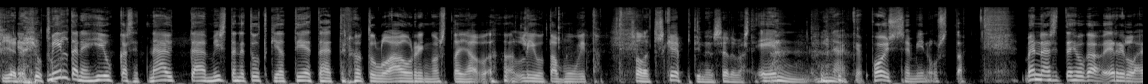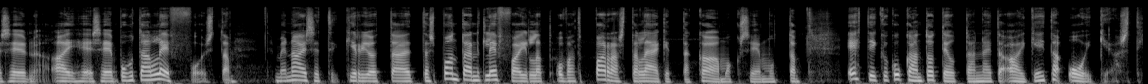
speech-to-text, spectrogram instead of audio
tiedejuttu. Miltä ne hiukkaset näyttää? Mistä ne tutkijat tietää, että ne on tullut auringosta ja liuta muita? Sä olet skeptinen selvästi. En, minäkö. Pois se minusta. Mennään sitten hiukan erilaiseen aiheeseen. Puhutaan leffoista me naiset kirjoittaa, että spontaanit leffaillat ovat parasta lääkettä kaamokseen, mutta ehtiikö kukaan toteuttaa näitä aikeita oikeasti?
